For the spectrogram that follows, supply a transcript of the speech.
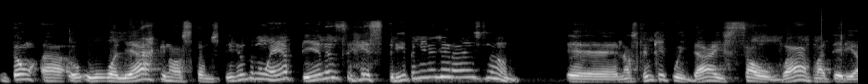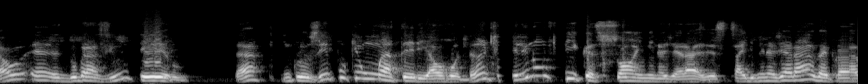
Então, a, o olhar que nós estamos tendo não é apenas restrito a Minas Gerais, não é, nós temos que cuidar e salvar material é, do Brasil inteiro, tá? Inclusive porque um material rodante ele não fica só em Minas Gerais, ele sai de Minas Gerais, vai para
